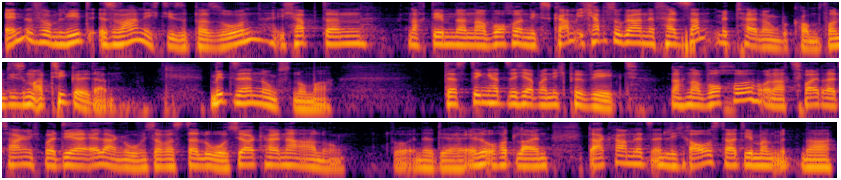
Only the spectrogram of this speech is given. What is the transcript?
Ende vom Lied, es war nicht diese Person. Ich habe dann, nachdem dann eine Woche nichts kam, ich habe sogar eine Versandmitteilung bekommen von diesem Artikel dann mit Sendungsnummer. Das Ding hat sich aber nicht bewegt. Nach einer Woche oder nach zwei, drei Tagen habe ich bei DHL angerufen. Ich sage, was ist da los? Ja, keine Ahnung. So in der DHL-Hotline. Da kam letztendlich raus, da hat jemand mit einer,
